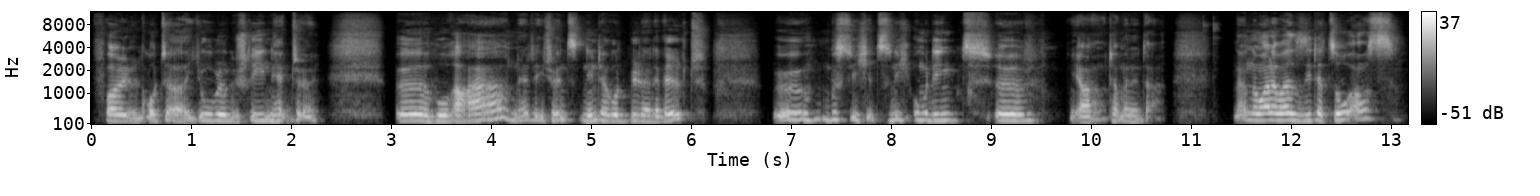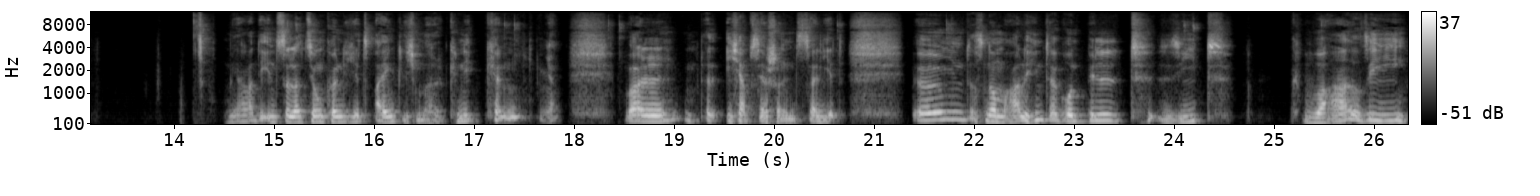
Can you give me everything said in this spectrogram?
voll lauter Jubel geschrien hätte. Äh, hurra, ne, die schönsten Hintergrundbilder der Welt. Äh, musste ich jetzt nicht unbedingt, äh, ja, was haben wir denn da? Na, normalerweise sieht das so aus. Ja, die Installation könnte ich jetzt eigentlich mal knicken, ja, weil ich habe es ja schon installiert. Ähm, das normale Hintergrundbild sieht quasi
